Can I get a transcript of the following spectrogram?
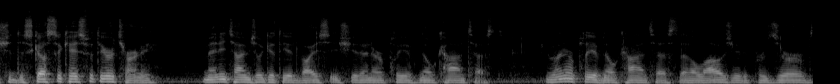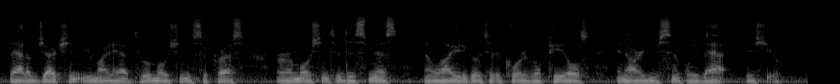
You should discuss the case with your attorney. Many times you'll get the advice that you should enter a plea of no contest. If you enter a plea of no contest, that allows you to preserve that objection that you might have to a motion to suppress or a motion to dismiss and allow you to go to the Court of Appeals and argue simply that issue.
